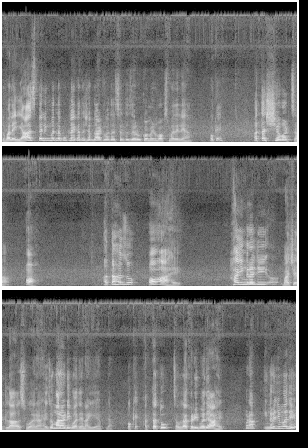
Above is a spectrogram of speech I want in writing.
तुम्हाला या स्पेलिंगमधला कुठला एखादा शब्द आठवत असेल तर जरूर कॉमेंट बॉक्समध्ये लिहा. ओके आता शेवटचा ऑ आता हा जो ऑ आहे हा इंग्रजी भाषेतला स्वर आहे जो मराठीमध्ये नाही आहे आपल्या. ओके आत्ता तो चौदा खडीमध्ये आहे. पण आप इंग्रजीमध्ये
